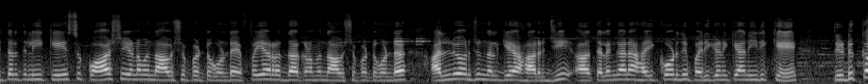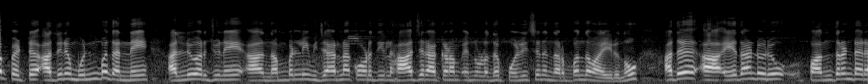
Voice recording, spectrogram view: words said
ഇത്തരത്തിൽ ഈ കേസ് ക്വാഷ് ചെയ്യണമെന്ന് ആവശ്യപ്പെട്ടുകൊണ്ട് എഫ്ഐആർ റദ്ദാക്കണമെന്ന് ആവശ്യപ്പെട്ടുകൊണ്ട് അല്ലു അർജുൻ നൽകിയ ഹർജി തെലങ്കാന ഹൈക്കോടതി പരിഗണിക്കാനിരിക്കെ തിടുക്കപ്പെട്ട് അതിനു മുൻപ് തന്നെ അല്ലു അർജുനെ നമ്പള്ളി വിചാരണ കോടതിയിൽ ഹാജരാക്കണം എന്നുള്ളത് പോലീസിന് നിർബന്ധമായിരുന്നു. അത് ഏതാണ്ട് ഒരു പന്ത്രണ്ടര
